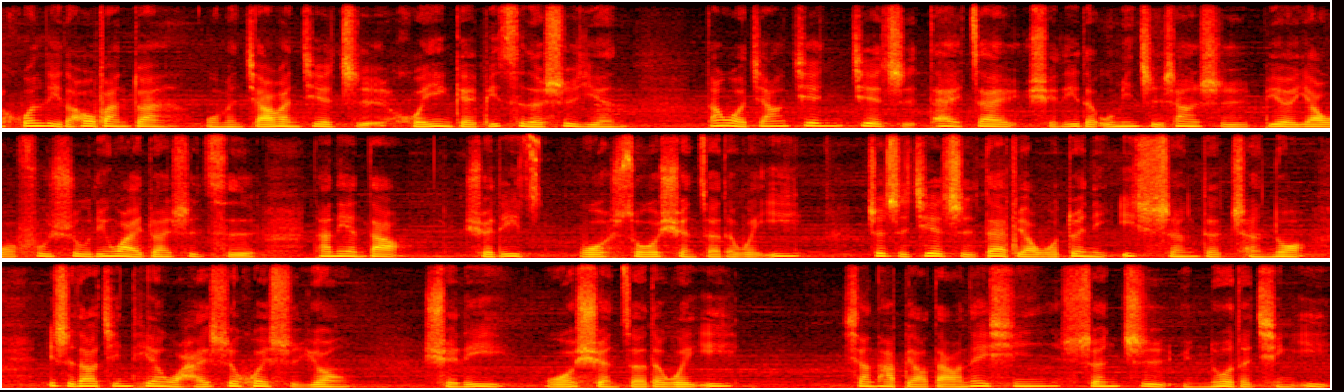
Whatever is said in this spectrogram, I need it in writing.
婚礼的后半段，我们交换戒指，回应给彼此的誓言。当我将戒戒指戴在雪莉的无名指上时，比尔要我复述另外一段誓词。他念道：“雪莉，我所选择的唯一，这只戒指代表我对你一生的承诺，一直到今天，我还是会使用。”雪莉。我选择的唯一，向他表达内心深挚允诺的情意，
